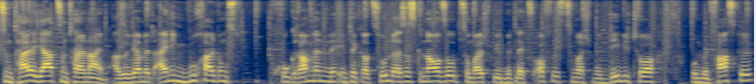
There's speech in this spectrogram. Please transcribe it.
Zum Teil ja, zum Teil nein. Also wir haben mit einigen Buchhaltungs Programmen eine Integration, da ist es genauso, zum Beispiel mit LexOffice, zum Beispiel mit Debitor und mit Fastbill.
